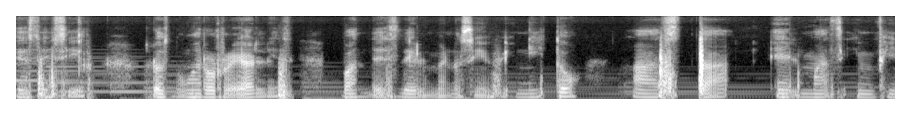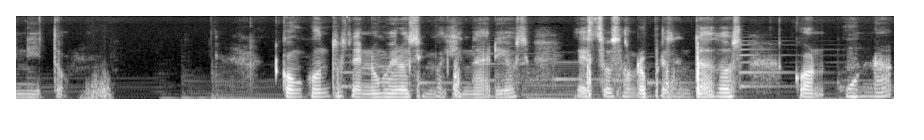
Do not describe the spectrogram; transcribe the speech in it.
es decir, los números reales van desde el menos infinito hasta el más infinito. Conjuntos de números imaginarios, estos son representados con una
